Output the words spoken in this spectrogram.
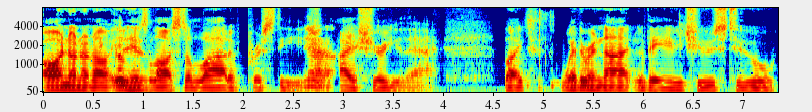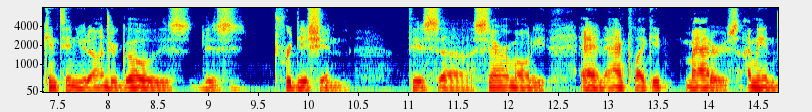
Oh, no, no, no. It has lost a lot of prestige. Yeah. I assure you that. But whether or not they choose to continue to undergo this this tradition, this uh, ceremony, and act like it matters, I mean,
